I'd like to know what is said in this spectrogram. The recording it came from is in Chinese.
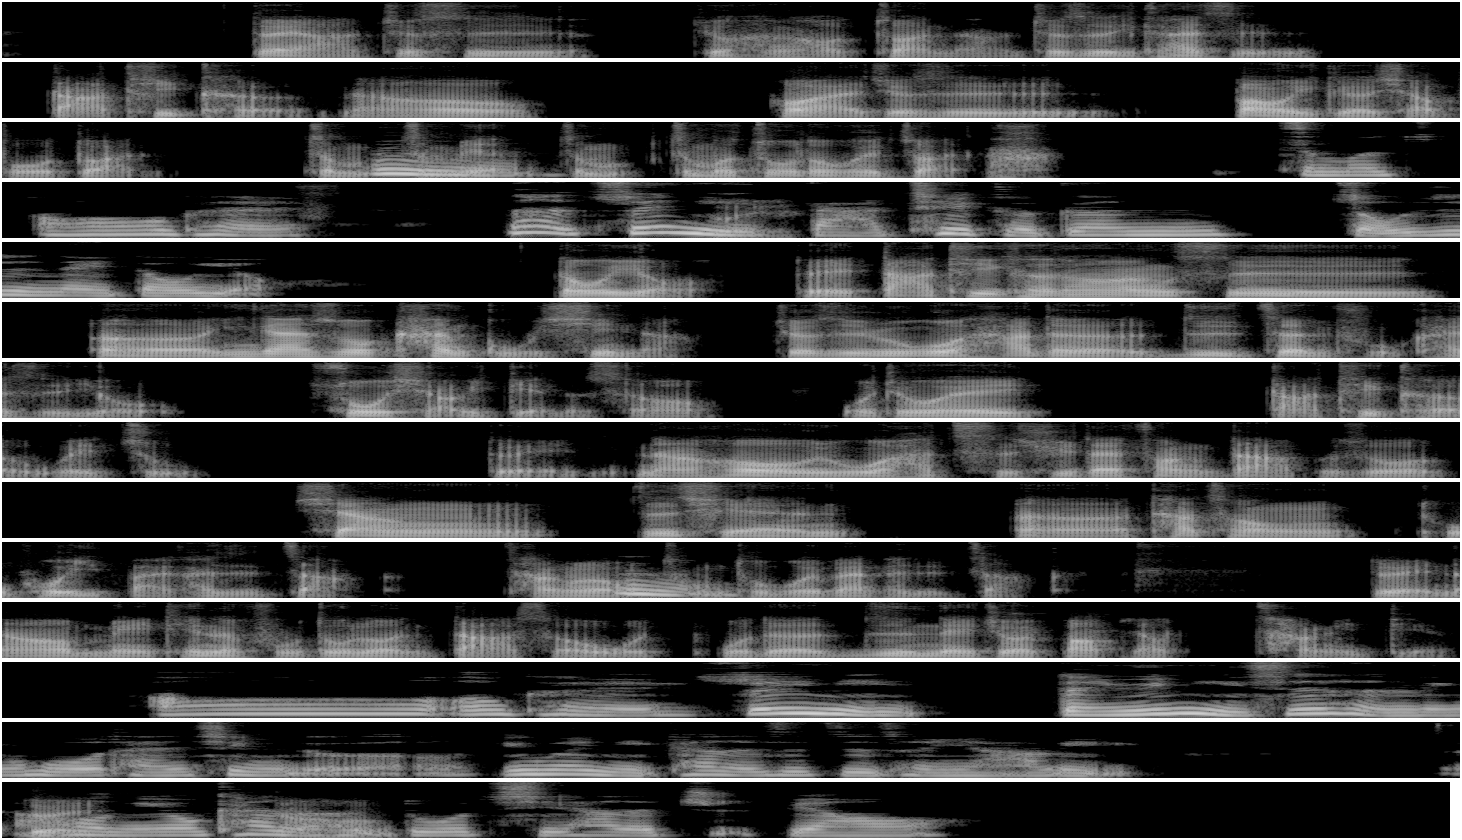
对啊，就是就很好赚啊，就是一开始打 tick，然后后来就是报一个小波段。怎么怎么样？怎么怎么做都会赚。怎么、哦、？OK，那所以你打 tick 跟走日内都有，都有。对，打 tick 通常是呃，应该说看股性啊，就是如果它的日振幅开始有缩小一点的时候，我就会打 tick 为主。对，然后如果它持续在放大，比如说像之前呃，它从突破一百开始涨，长荣从突破一百开始涨。嗯对，然后每天的幅度都很大的时候，我我的日内就会报比较长一点。哦、oh，OK，所以你等于你是很灵活弹性的，因为你看的是支撑压力，然后你又看了很多其他的指标。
